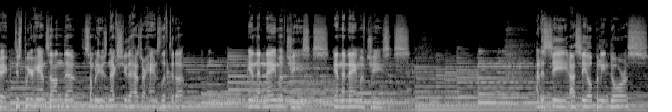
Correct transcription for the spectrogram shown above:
Okay, just put your hands on them, somebody who's next to you that has their hands lifted up. In the name of Jesus. In the name of Jesus. I just see, I see opening doors.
